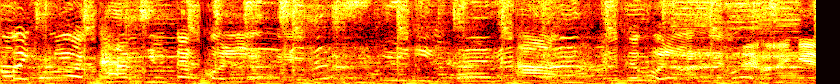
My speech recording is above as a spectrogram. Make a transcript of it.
कुछ नहीं होता हम जूते खोल लेंगे हाँ। जूते खोल लेंगे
